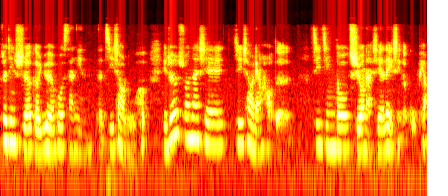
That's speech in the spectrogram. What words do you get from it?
最近十二个月或三年。的绩效如何？也就是说，那些绩效良好的基金都持有哪些类型的股票？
